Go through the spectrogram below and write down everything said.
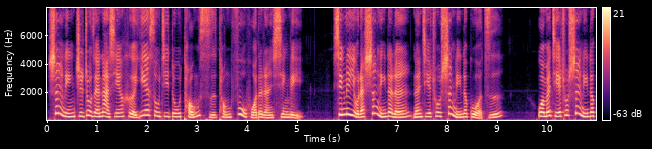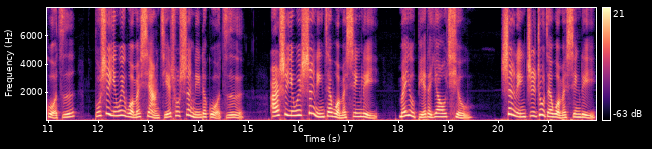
圣灵只住在那些和耶稣基督同死同复活的人心里。心里有了圣灵的人，能结出圣灵的果子。我们结出圣灵的果子。不是因为我们想结出圣灵的果子，而是因为圣灵在我们心里，没有别的要求。圣灵居住在我们心里，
